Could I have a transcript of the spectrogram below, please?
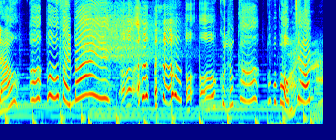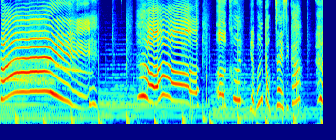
แล้วฮะไฟไหม้เออเออเออคุณลูกค้าผมผมผมฉันไหม้เออคุณอย่าเพิ่งตกใจสิคะให้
